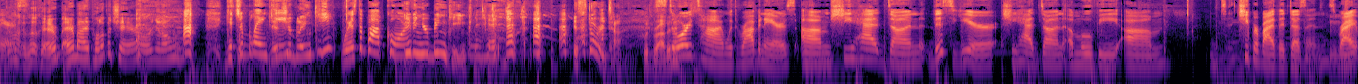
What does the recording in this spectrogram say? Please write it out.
Ayers. Okay, everybody pull up a chair or, you know. Get your blankie. Get your blankie. Where's the popcorn? Even your binky. it's story time with Robin Story Ayers. time with Robin Ayers. Um, she had done this year. She had done a movie, um, cheaper by the dozens, Mm-hmm. right?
